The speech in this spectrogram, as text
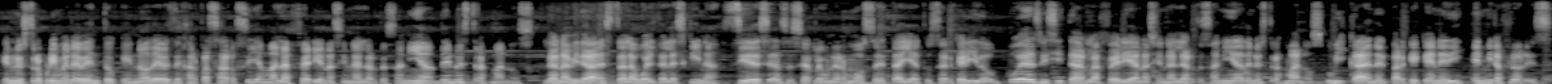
En nuestro primer evento que no debes dejar pasar se llama la Feria Nacional de Artesanía de nuestras manos. La Navidad está a la vuelta de la esquina. Si deseas hacerle un hermoso detalle a tu ser querido, puedes visitar la Feria Nacional de Artesanía de nuestras manos, ubicada en el Parque Kennedy, en Miraflores,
